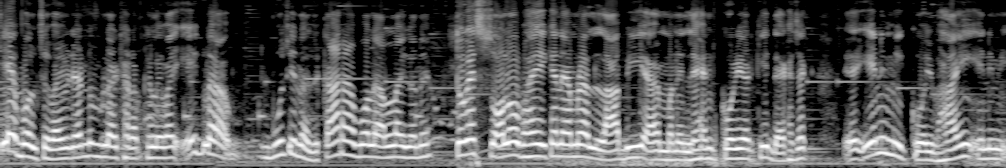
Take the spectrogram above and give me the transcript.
কে বলছে ভাই র্যান্ডম প্লেয়ার খারাপ খেলে ভাই? এগুলা বুঝি না যে কারা বলে, আল্লাহ জানে। তো গাইস চলো ভাই, এখানে আমরা লাবি মানে ল্যান্ড করি আর কি। দেখা যাক এনিমি কই ভাই? এনিমি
